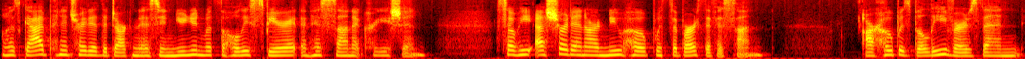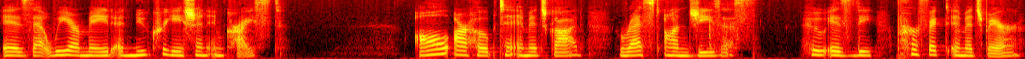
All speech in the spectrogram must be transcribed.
Well, as God penetrated the darkness in union with the Holy Spirit and his Son at creation, so he ushered in our new hope with the birth of his Son. Our hope as believers, then, is that we are made a new creation in Christ. All our hope to image God rests on Jesus, who is the perfect image bearer.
